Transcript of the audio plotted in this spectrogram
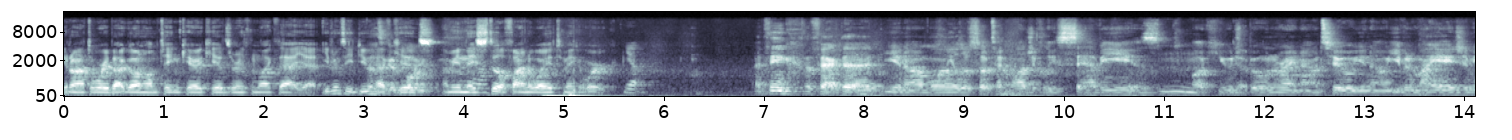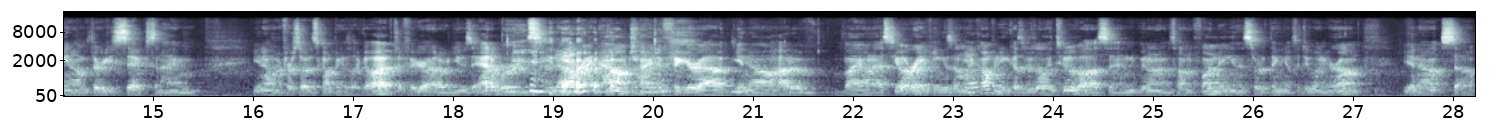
You don't have to worry about going home taking care of kids or anything like that yet. Even if they do That's have kids, point. I mean, they Yeah. still find a way to make it work. Yep. I think the fact that you know millennials are so technologically savvy is Mm. a huge Yep. boon right now too. You know, even at my age, I mean, I'm 36, and I'm, you know, when I first started this company, I was like, oh, I have to figure out how to use AdWords. You know, Yeah. right now I'm trying to figure out, you know, how to my own SEO rankings in my Yep. company because there's only two of us and we don't have a ton of funding and this sort of thing you have to do on your own. You know, so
